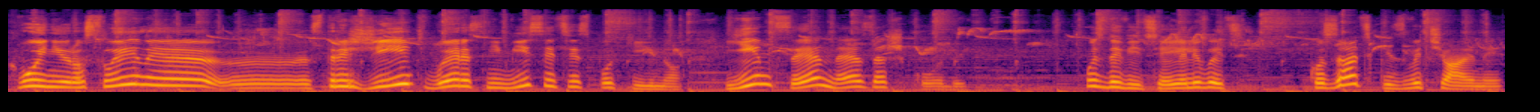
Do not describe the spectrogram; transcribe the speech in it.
Хвойні рослини е, стрижіть в вересні місяці спокійно. Їм це не зашкодить. Ось дивіться, ялівець козацький, звичайний.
